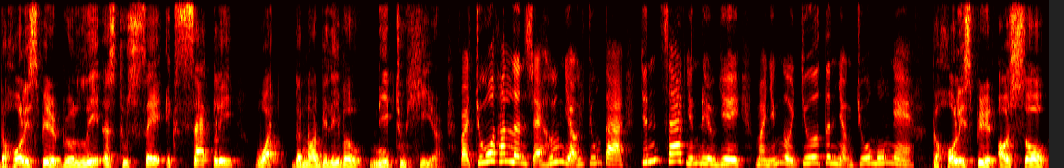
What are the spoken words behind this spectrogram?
The Holy Spirit will lead us to say exactly what the non-believer need to hear. Và Chúa Thánh Linh sẽ hướng dẫn chúng ta chính xác những điều gì mà những người chưa tin nhận Chúa muốn nghe. The Holy Spirit also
